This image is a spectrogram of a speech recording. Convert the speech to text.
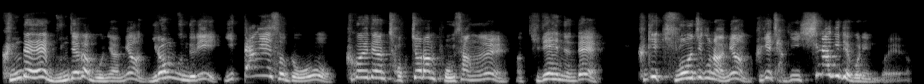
근데 문제가 뭐냐면 이런 분들이 이 땅에서도 그거에 대한 적절한 보상을 기대했는데 그게 주어지고 나면 그게 자기 신학이 돼버리는 거예요.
